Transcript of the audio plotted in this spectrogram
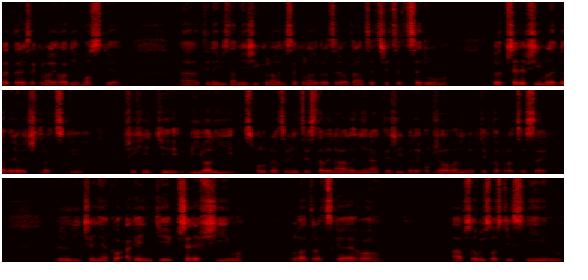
let, které se konaly hlavně v Moskvě, eh, ty nejvýznamnější se konaly v roce 1937, byl především Lev Davidovič Trocký, všichni ti bývalí spolupracovníci Stalina a Lenina, kteří byli obžalovanými v těchto procesech, byli líčeni jako agenti především Lva Trockého a v souvislosti s ním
